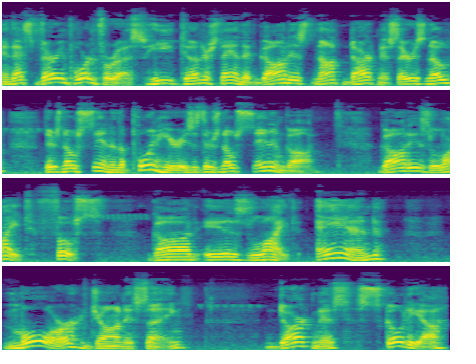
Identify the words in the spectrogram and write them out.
And that's very important for us. He to understand that God is not darkness. There is no there's no sin. And the point here is that there's no sin in God. God is light, phos. God is light. And more, John is saying, darkness, scotia,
